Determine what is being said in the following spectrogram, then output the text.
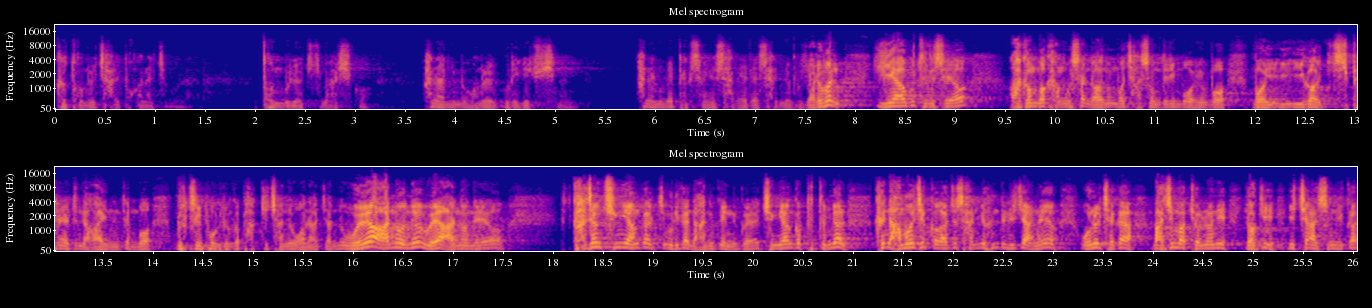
그 돈을 잘 보관할지 몰라요. 돈 물려주지 마시고 하나님이 오늘 우리에게 주시는 하나님의 백성의 삶의 무 여러분 이해하고 들으세요. 아 그럼 뭐 강목사 너는 뭐 자손들이 뭐 뭐 뭐 이거 시편에도 나와 있는데 뭐 물질복 이런 거 받기 전혀 원하지 않는 왜안 오네 왜 안 오네요. 가장 중요한 걸 우리가 나누고 있는 거예요. 중요한 거 붙들면 그 나머지 거 가지고 삶이 흔들리지 않아요. 오늘 제가 마지막 결론이 여기 있지 않습니까?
